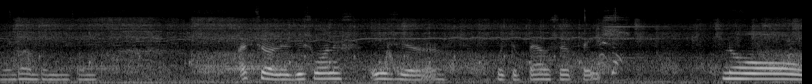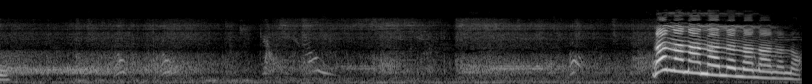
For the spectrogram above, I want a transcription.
bum bum bum bum. Actually, this one is easier with the Bowser face. No. No, no, no, no, no.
